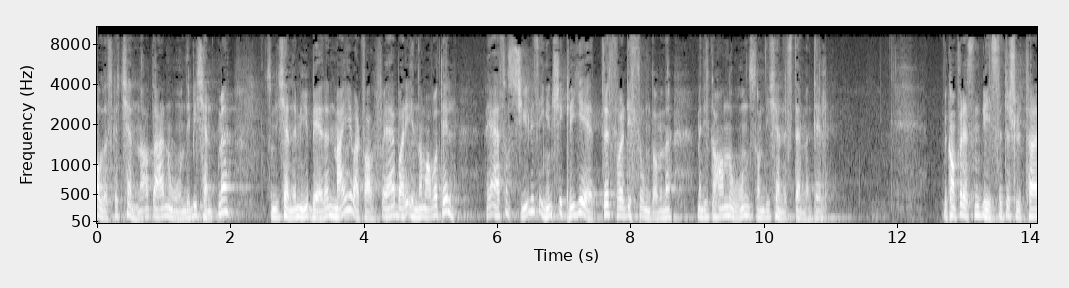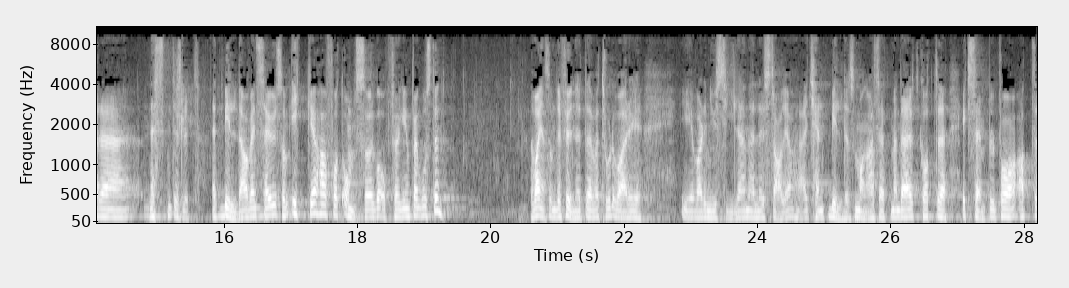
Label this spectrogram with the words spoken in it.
alle skal kjenne at det er noen de blir kjent med. Som de kjenner mye bedre enn meg, i hvert fall. For jeg er bare innom av og til. Jeg er sannsynligvis ingen skikkelig gjeter for disse ungdommene, men de skal ha noen som de kjenner stemmen til. Vi kan forresten vise til slutt her, eh, nesten til slutt, et bilde av en sau som ikke har fått omsorg og oppfølging på en god stund. Det var en som ble funnet jeg tror det var i, i var det New Zealand eller Australia. Det er et kjent bilde som mange har sett, men det er et godt uh, eksempel på at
